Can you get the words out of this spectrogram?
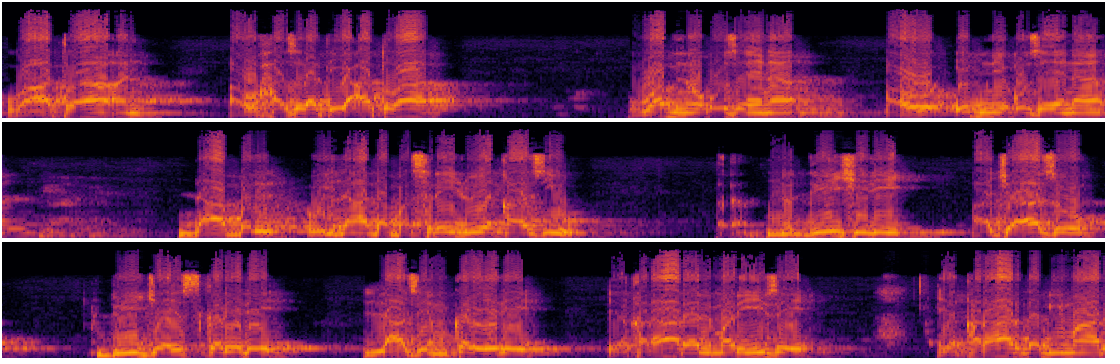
و عطاء او حضرت عطاء وابن اوزینا او ابن اوزینا دا بل ویدا د بصری لوی قاضی نو دوی چې دی اجازو دوی جایز کړی دی لازم کړی دی اقرار المریض اقرار د بیمار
